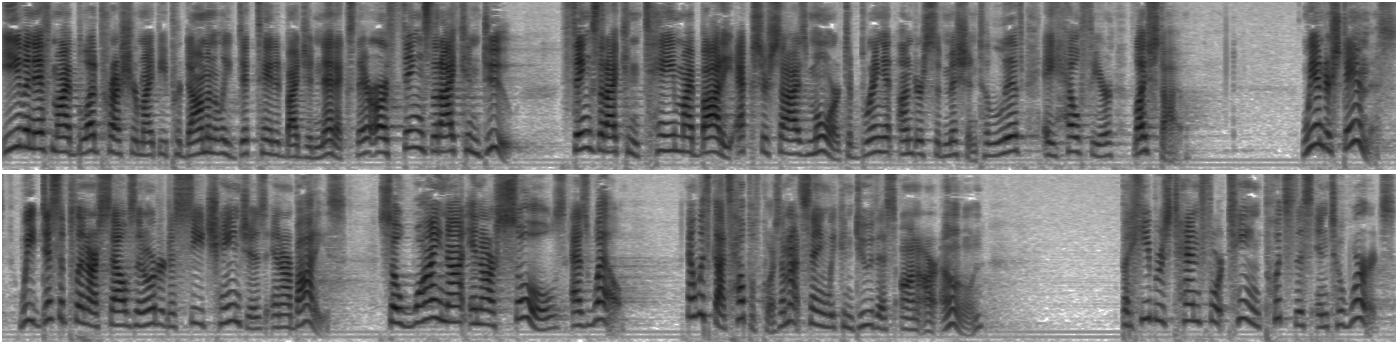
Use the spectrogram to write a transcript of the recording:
Even if my blood pressure might be predominantly dictated by genetics, there are things that I can do, things that I can tame my body, exercise more to bring it under submission, to live a healthier lifestyle. We understand this. We discipline ourselves in order to see changes in our bodies. So, why not in our souls as well? Now, with God's help, of course. I'm not saying we can do this on our own. But Hebrews 10:14 puts this into words.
